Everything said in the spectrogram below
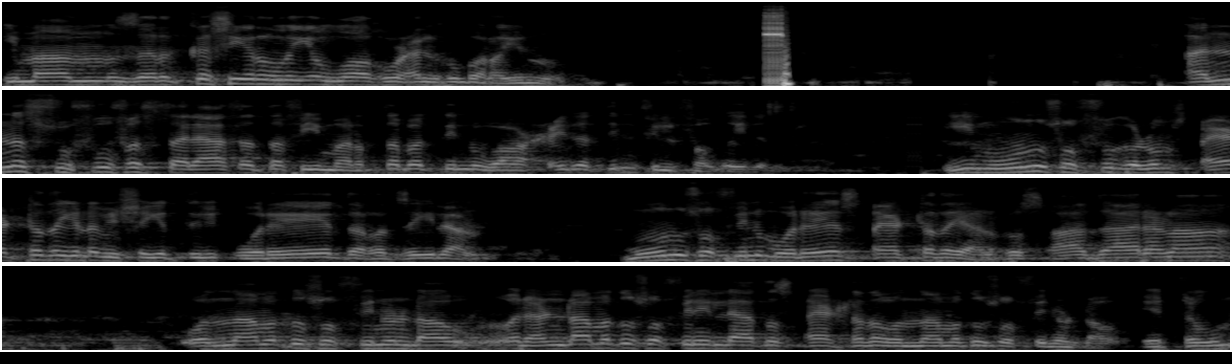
ഇമാം സെർക്കഷി റളിയല്ലാഹു അൻഹു പറയുന്നു. അന്ന സുഫുഫ സലാസത്ത ഫി മർത്തബത്തിൻ വാഹിദത്തിൻ ഫിൽ ഫളീലത്തി ഈ മൂന്ന് സ്വഫുകളും ഏട്ടതയുടെ വിഷയത്തിൽ ഒരേ ദർജയിലാണ്. മൂന്ന് സ്വഫിനും ഒരേ ഏട്ടതയാണ് ഇപ്പോൾ സാധാരണ ഒന്നാമത്തെ സ്വഫിനുണ്ടാവും രണ്ടാമത്തെ സ്വഫിനില്ലാത്ത ഏട്ടത ഒന്നാമത്തെ സ്വഫിനുണ്ടാവും ഏറ്റവും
